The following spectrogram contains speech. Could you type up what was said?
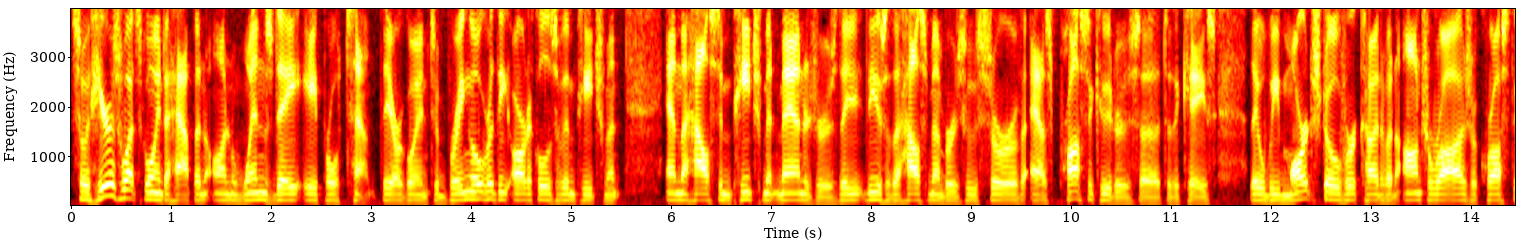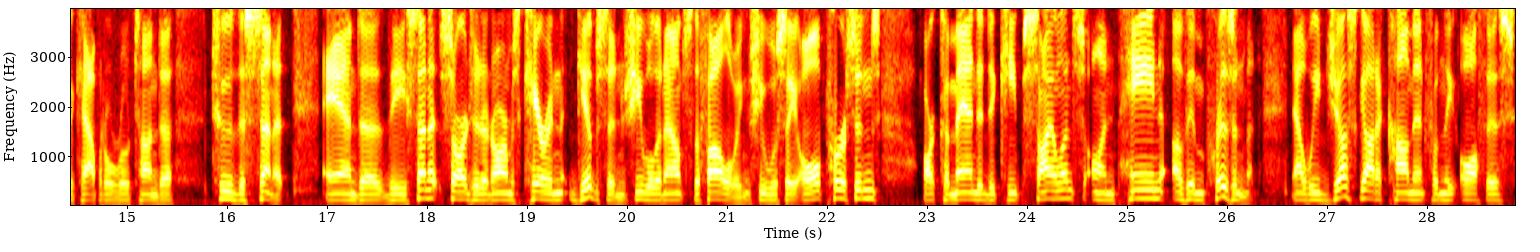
So here's what's going to happen on Wednesday, April 10th. They are going to bring over the articles of impeachment and the House impeachment managers. They, these are the House members who serve as prosecutors uh, to the case. They will be marched over, kind of an entourage across the Capitol Rotunda to the Senate. And uh, the Senate Sergeant at Arms Karen Gibson, she will announce the following. She will say, All persons are commanded to keep silence on pain of imprisonment. Now, we just got a comment from the office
